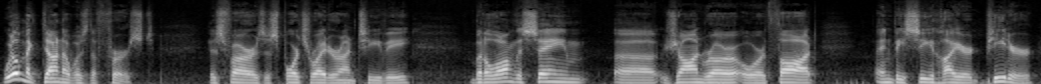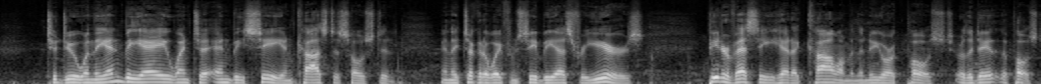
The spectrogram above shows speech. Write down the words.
Will McDonough was the first as far as a sports writer on TV, but along the same uh, genre or thought, NBC hired Peter to do when the NBA went to NBC and Costas hosted, and they took it away from CBS for years. Peter Vecsey had a column in the New York Post or the day the Post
